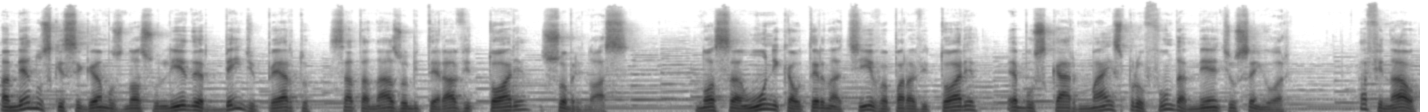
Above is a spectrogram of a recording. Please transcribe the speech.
A menos que sigamos nosso líder bem de perto, Satanás obterá vitória sobre nós. Nossa única alternativa para a vitória é buscar mais profundamente o Senhor. Afinal,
